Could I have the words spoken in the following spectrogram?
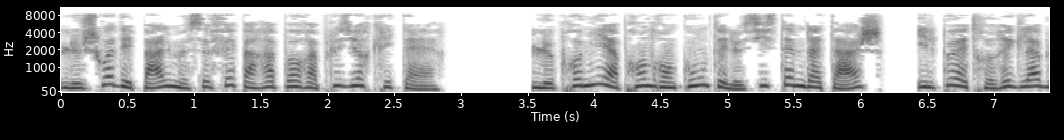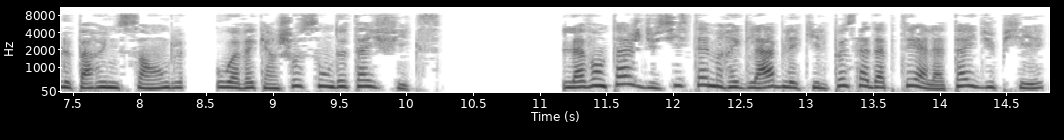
Le choix des palmes se fait par rapport à plusieurs critères. Le premier à prendre en compte est le système d'attache, il peut être réglable par une sangle, ou avec un chausson de taille fixe. L'avantage du système réglable est qu'il peut s'adapter à la taille du pied,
